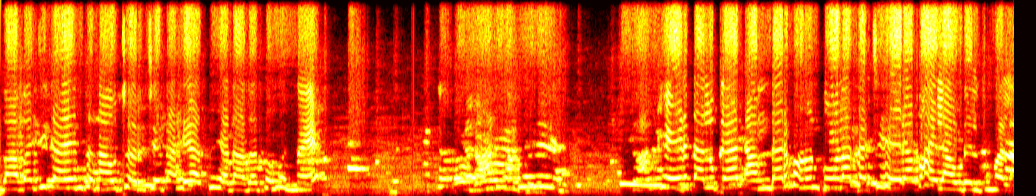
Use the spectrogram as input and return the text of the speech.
बाबाजी काळेंचं नाव चर्चेत आहे असं ह्या दादाचं म्हणणं आहे. खेड तालुक्यात आमदार म्हणून कोणाचा चेहरा पाहायला आवडेल तुम्हाला?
